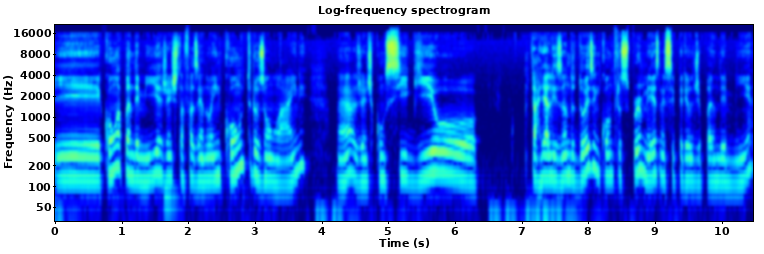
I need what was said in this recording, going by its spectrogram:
e com a pandemia a gente está fazendo encontros online. Né? A gente conseguiu estar tá realizando dois encontros por mês nesse período de pandemia.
